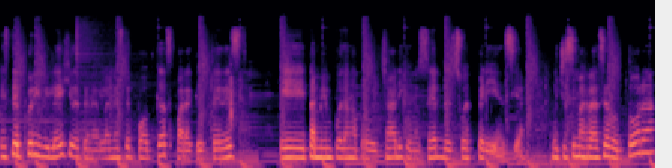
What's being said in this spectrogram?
este privilegio de tenerla en este podcast para que ustedes eh, también puedan aprovechar y conocer de su experiencia. Muchísimas gracias, doctora.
